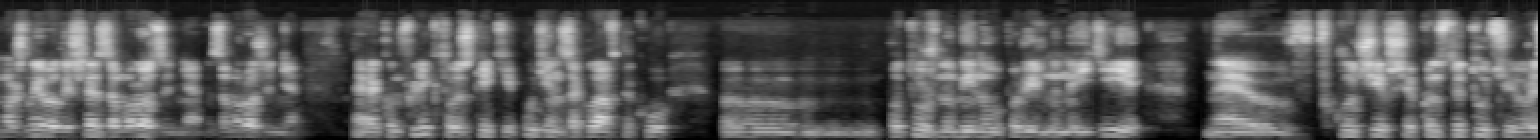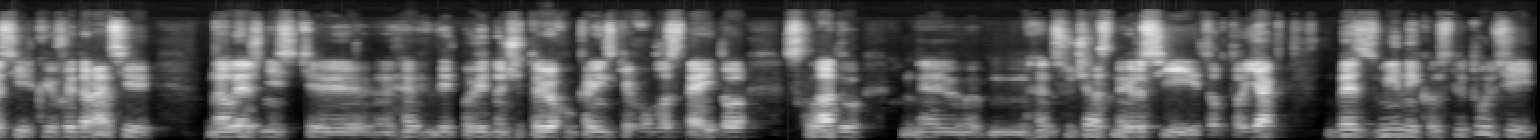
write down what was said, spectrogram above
можливе лише замороження е, конфлікту, оскільки Путін заклав таку е, потужну міну уповільненої дії, включивши в Конституцію Російської Федерації належність е, відповідно чотирьох українських областей до складу е, сучасної Росії. Тобто, як без зміни Конституції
